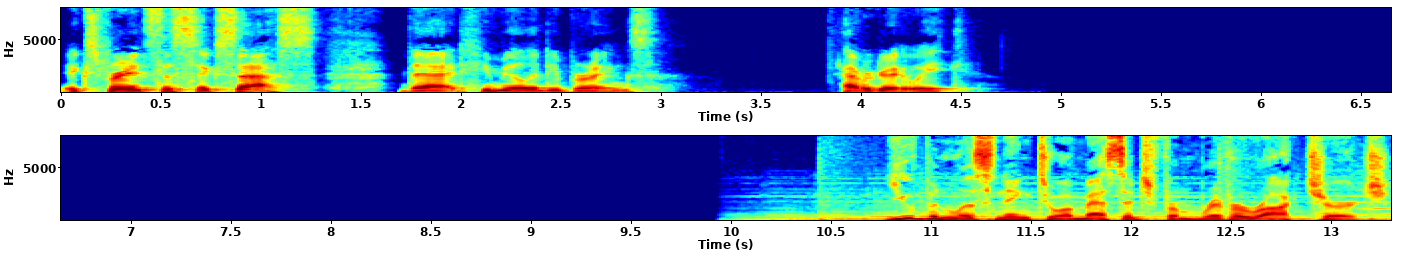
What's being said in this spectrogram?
experience the success that humility brings. Have a great week. You've been listening to a message from River Rock Church.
